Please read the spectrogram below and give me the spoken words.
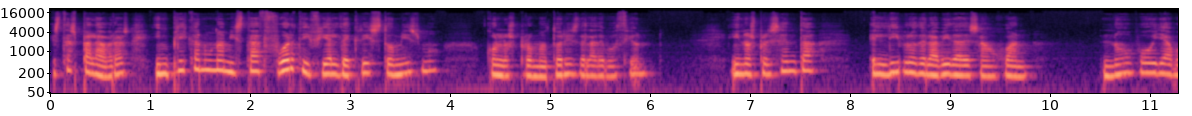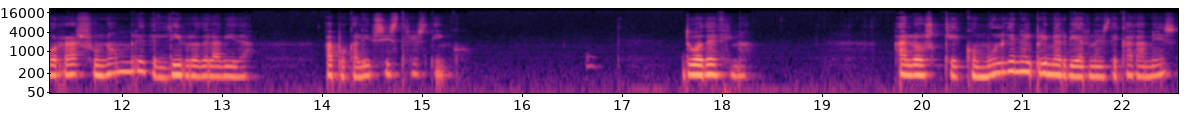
Estas palabras implican una amistad fuerte y fiel de Cristo mismo con los promotores de la devoción y nos presenta el libro de la vida de San Juan. No voy a borrar su nombre del libro de la vida. Apocalipsis 3:5. Duodécima a los que comulguen el primer viernes de cada mes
